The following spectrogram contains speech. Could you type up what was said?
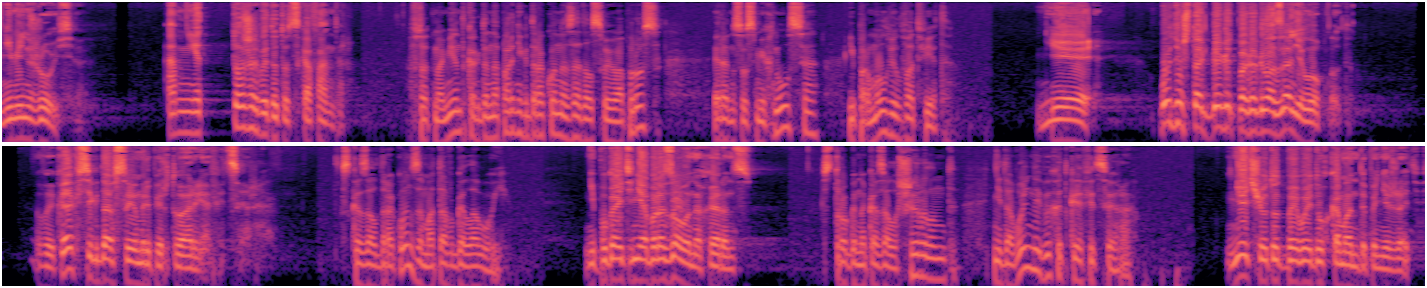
Не менжуйся. А мне тоже выдадут скафандр? В тот момент, когда напарник дракона задал свой вопрос, Эрнс усмехнулся и промолвил в ответ. «Не, будешь так бегать, пока глаза не лопнут. Вы как всегда в своем репертуаре, офицер», — сказал дракон, замотав головой. «Не пугайте необразованных, Эрнс», — строго наказал Ширланд, недовольный выходкой офицера. «Нечего тут боевой дух команды понижать.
